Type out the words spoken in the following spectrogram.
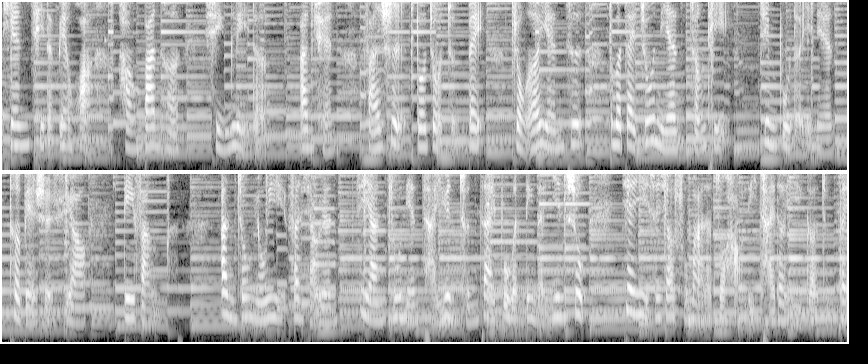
天气的变化、航班和行李的安全，凡事多做准备。总而言之，那么在猪年整体进步的一年，特别是需要提防暗中容易犯小人。既然猪年财运存在不稳定的因素。建议生肖属马的做好理财的一个准备，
